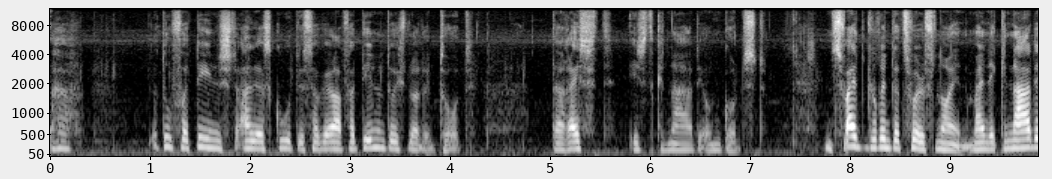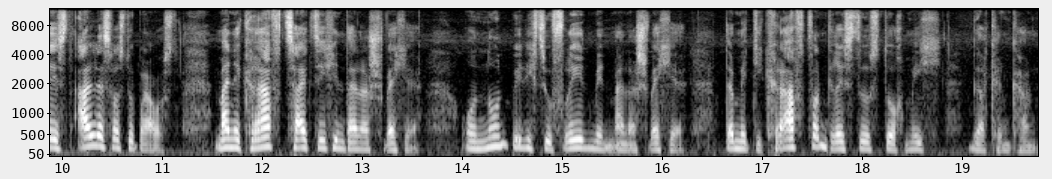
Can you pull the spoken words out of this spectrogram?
äh, du verdienst alles Gute. Ich sage, ja, verdienen tue ich nur den Tod. Der Rest ist Gnade und Gunst. Im 2. Korinther 12, 9, meine Gnade ist alles, was du brauchst. Meine Kraft zeigt sich in deiner Schwäche. Und nun bin ich zufrieden mit meiner Schwäche, damit die Kraft von Christus durch mich wirken kann.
